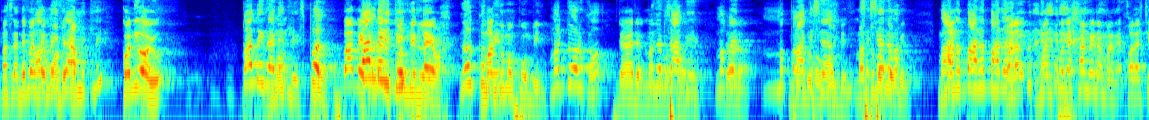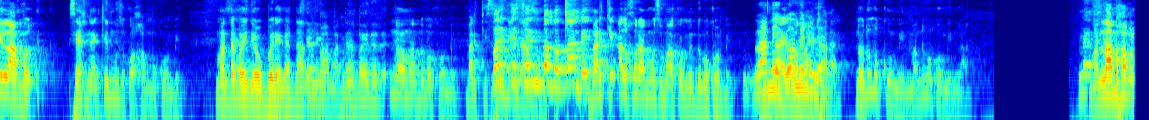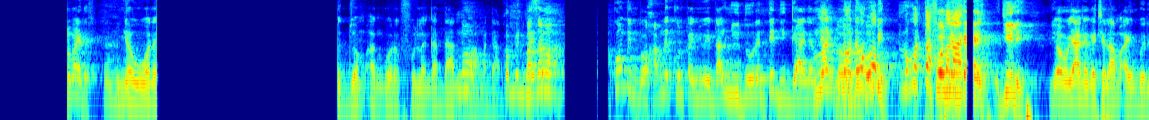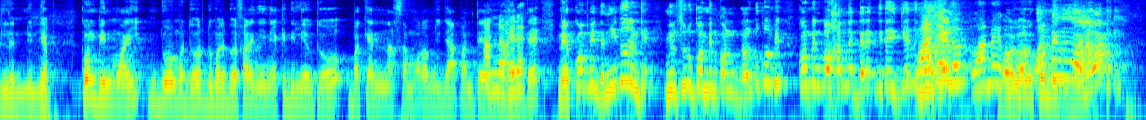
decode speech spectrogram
parce que defante moo fi am kon yooyu. Bambey daa nit li pël. Bambey daa combine lay wax. non combine man du ma combine. ma door ko. déedéet man du ma combine ma koy ma plaqué seex. man du ma combine baax na baax na baax na man ku ne xamee na ma ne xoolal ci làmb seex ña kenn mosu koo xam mu combine. man damay ñëw bëre nga daan mbaa ma daan non man du ma combine. barki Sëriñ Bamba Bambey barki alxuraan mosuma combine du ma combine. Bambey combine la non du ma combine man du ma combine laa. man laa ma xamul. lu may def uh-huh. ñëw wone jom ak ngor ak fulla nga daan ma ma daan parce que combine boo xam ne kurpeñ ñuy dal ñuy dóorante di gaañante man non dama ko dama ko taf combine kay jiili yow yàgg nga ci làmb ay mbëri leen ñun ñëpp combine mooy doo ma dóor du ma la dóor fa la ñuy nekk di léewtoo ba kenn nax sa morom ñu jàppante bàyyante mais combine dañuy dóorante ñun suñu combine kon loolu du combine combine boo xam ne deret ji day génn ñoo xeex waaw loolu combine doy na waar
